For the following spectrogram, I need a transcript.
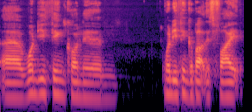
Uh, what do you think on um, what do you think about this fight?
